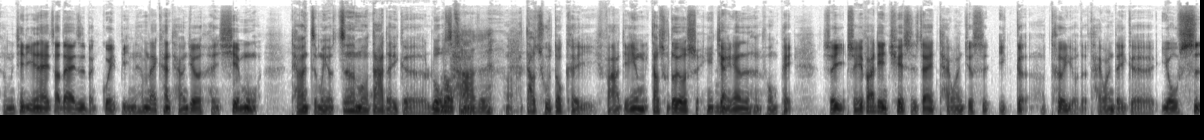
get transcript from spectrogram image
我们前几天还招待日本贵宾，他们来看台湾就很羡慕。台湾怎么有这么大的一个落差？是啊，到处都可以发电，因为我们到处都有水，因为降雨量是很丰沛，所以水力发电确实在台湾就是一个特有的台湾的一个优势。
